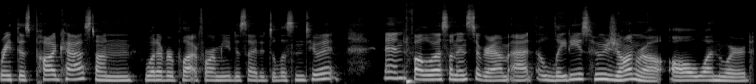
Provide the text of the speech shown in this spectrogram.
Rate this podcast on whatever platform you decided to listen to it, and follow us on Instagram at Ladies Who Genre, all one word.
